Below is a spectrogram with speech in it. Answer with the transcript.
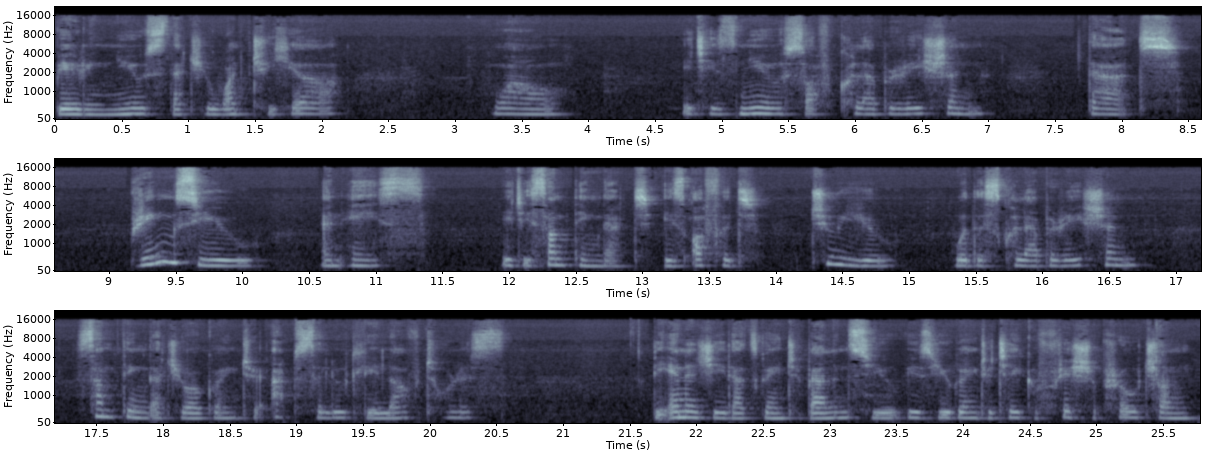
bearing news that you want to hear. Wow. It is news of collaboration that brings you an ace. It is something that is offered to you with this collaboration, something that you are going to absolutely love, Taurus. The energy that's going to balance you is you're going to take a fresh approach on,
